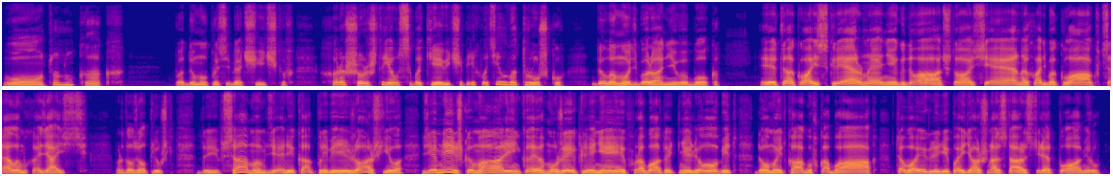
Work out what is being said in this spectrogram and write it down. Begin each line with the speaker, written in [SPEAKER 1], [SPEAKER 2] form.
[SPEAKER 1] Вот оно как, — подумал про себя Чичиков. Хорошо же, что я у Собакевича перехватил ватрушку да ломоть бараньего бока. И такой скверный анекдот, что сено хоть бы клок в целом хозяйстве. — продолжал Плюшкин. — Да и в самом деле, как прибережешь его? Землишка маленькая, мужик ленив, работать не любит, думает, как бы в кабак, того и гляди, пойдешь на старости лет по миру. —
